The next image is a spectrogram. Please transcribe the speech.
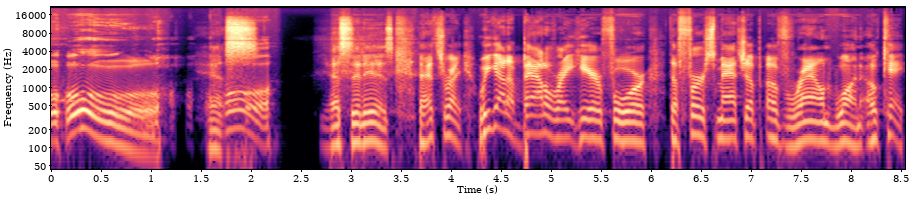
Oh. Yes. Oh. Yes, it is. That's right. We got a battle right here for the first matchup of round one. Okay.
